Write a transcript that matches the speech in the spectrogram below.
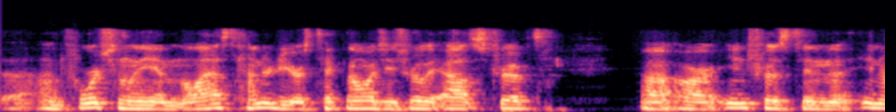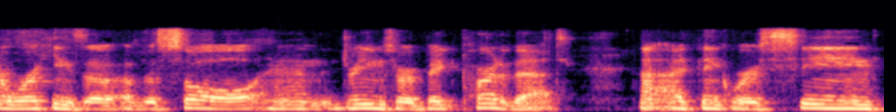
uh, unfortunately, in the last 100 years, technology has really outstripped uh, our interest in the inner workings of, of, the soul, and dreams are a big part of that. I think we're seeing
